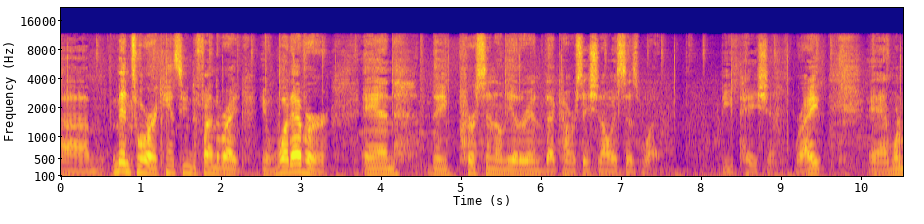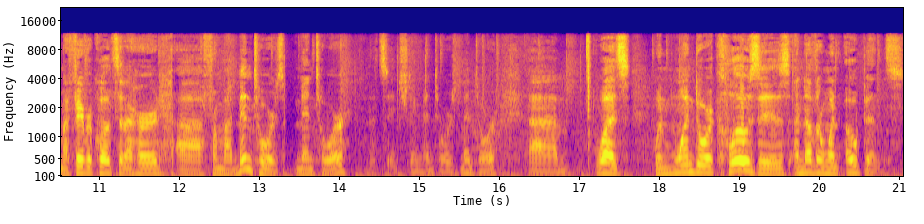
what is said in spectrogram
um, mentor. I can't seem to find the right, you know, whatever. And the person on the other end of that conversation always says, "What? Be patient, right?" And one of my favorite quotes that I heard uh, from my mentor's mentor, that's interesting, mentor's mentor, um, was when one door closes, another one opens.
